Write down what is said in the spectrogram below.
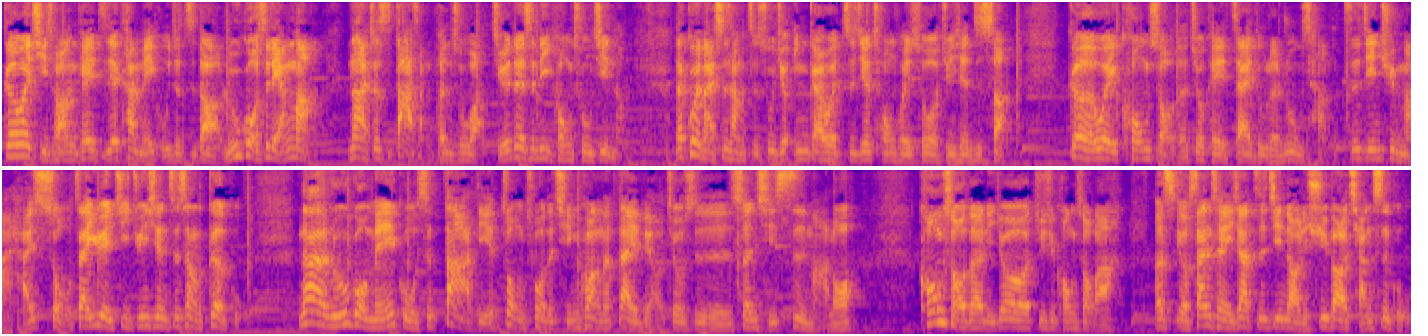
各位起床，你可以直接看美股就知道。如果是两码，那就是大涨喷出啊，绝对是利空出尽哦。那贵买市场指数就应该会直接重回所有均线之上，各位空手的就可以再度的入场，资金去买还守在月季均线之上的个股。那如果美股是大跌重挫的情况，那代表就是升息四码咯。空手的你就继续空手吧，而有三成以下资金哦，你续报了强势股，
